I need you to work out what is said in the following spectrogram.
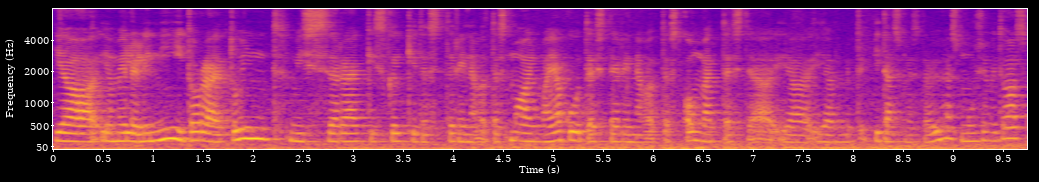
Ja, ja meil oli nii tore tund, mis rääkis kõikidest erinevatest maailmajagudest, erinevatest kommetest ja, ja, ja me pidasime seda ühes muuseumitoas,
